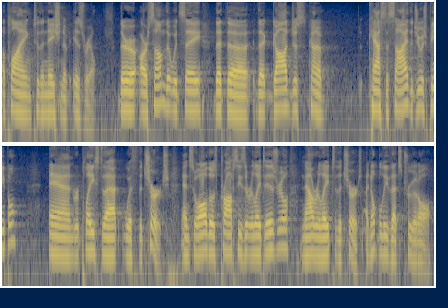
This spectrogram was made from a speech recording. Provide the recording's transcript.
applying to the nation of Israel. There are some that would say that, the, that God just kind of cast aside the Jewish people and replaced that with the church. And so all those prophecies that relate to Israel now relate to the church. I don't believe that's true at all.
